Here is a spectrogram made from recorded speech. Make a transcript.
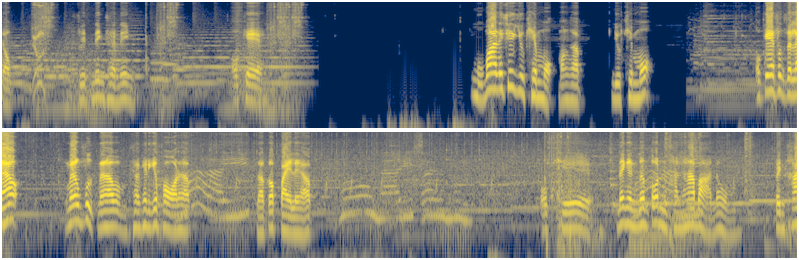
จบ Fitting Training โอเค หมู่บ้านนี่ชื่อยูเคโมมั้งครับยูเคโมโอเค ฝึกเสร็จแล้ว ไม่ต้องฝึกนะครับผมแค่นี้ก็พอนะครับ แล้วก็ไปเลยครับ โอเค ได้เงินเริ่มต้นพันห้าบาทนะผม เป็นค่า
